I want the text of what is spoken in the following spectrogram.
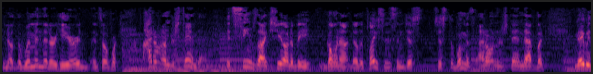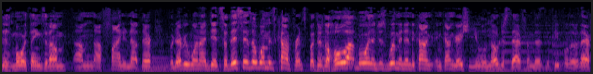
you know, the women that are here and, and so forth. I don't understand that it seems like she ought to be going out to other places and just, just the women's. I don't understand that, but maybe there's more things that I'm, I'm not finding out there. But everyone I did. So this is a women's conference, but there's a whole lot more than just women in the con- in congregation. You will notice that from the, the people that are there.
